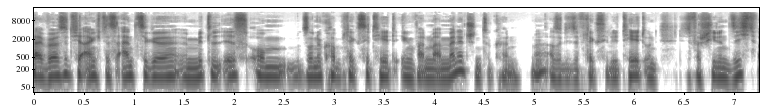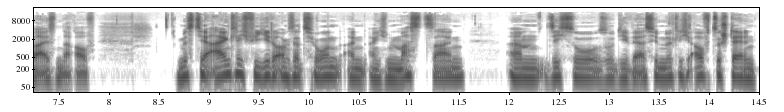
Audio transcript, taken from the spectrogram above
Diversity eigentlich das einzige Mittel ist, um so eine Komplexität irgendwann mal managen zu können. Ne? Also diese Flexibilität und diese verschiedenen Sichtweisen darauf. Müsste ja eigentlich für jede Organisation ein, eigentlich ein Must sein, ähm, sich so, so divers wie möglich aufzustellen.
